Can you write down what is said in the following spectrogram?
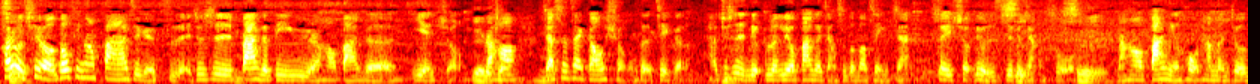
好有趣哦，都听到八这个字，哎，就是八个地域，然后八个业种，然后假设在高雄的这个，它就是流轮流八个讲师都到这一站，所以说六十四个讲座，是然后八年后他们就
